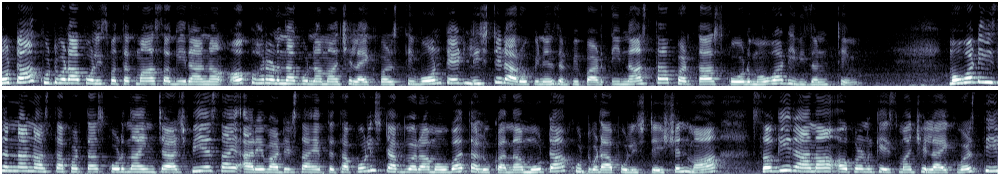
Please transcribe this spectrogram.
કુટવડા પોલીસ મથકમાં સગીરાના અપહરણના ગુનામાં છેલ્લા એક વર્ષથી વોન્ટેડ લિસ્ટેડ આરોપીને ઝડપી પાડતી નાસ્તા ફરતા સ્કોડ મહુવા ડિવિઝન ટીમ. મહુવા ડિવિઝનના નાસ્તા ફરતા સ્કોડના incharge PSI R A Vadher સાહેબ તથા પોલીસ સ્ટાફ દ્વારા મહુવા તાલુકાના મોટા ખુટવડા પોલીસ સ્ટેશનમાં સગીરાના અપહરણ કેસમાં છેલ્લા એક વર્ષથી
